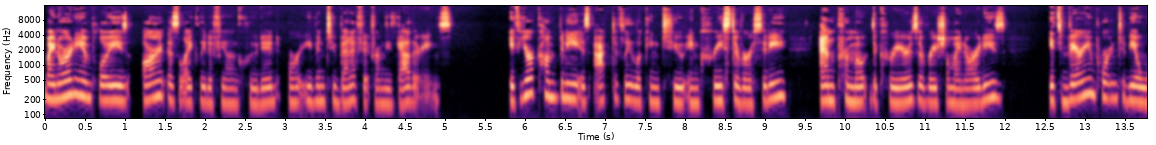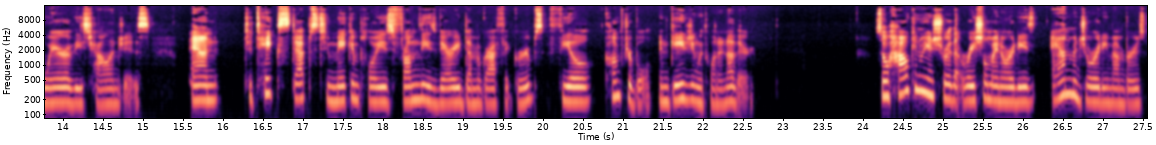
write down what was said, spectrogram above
minority employees aren't as likely to feel included or even to benefit from these gatherings. If your company is actively looking to increase diversity and promote the careers of racial minorities, it's very important to be aware of these challenges and to take steps to make employees from these varied demographic groups feel comfortable engaging with one another. So, how can we ensure that racial minorities and majority members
